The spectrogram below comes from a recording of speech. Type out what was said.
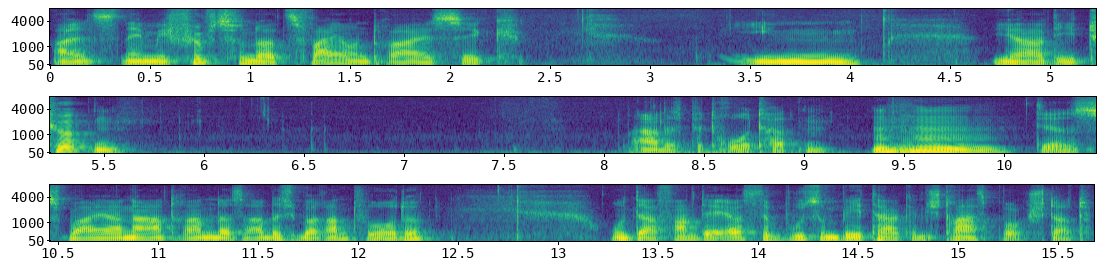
als nämlich 1532 ihn ja die Türken alles bedroht hatten. Mhm. Das war ja nah dran, dass alles überrannt wurde. Und da fand der erste Buß- und Betag in Straßburg statt,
